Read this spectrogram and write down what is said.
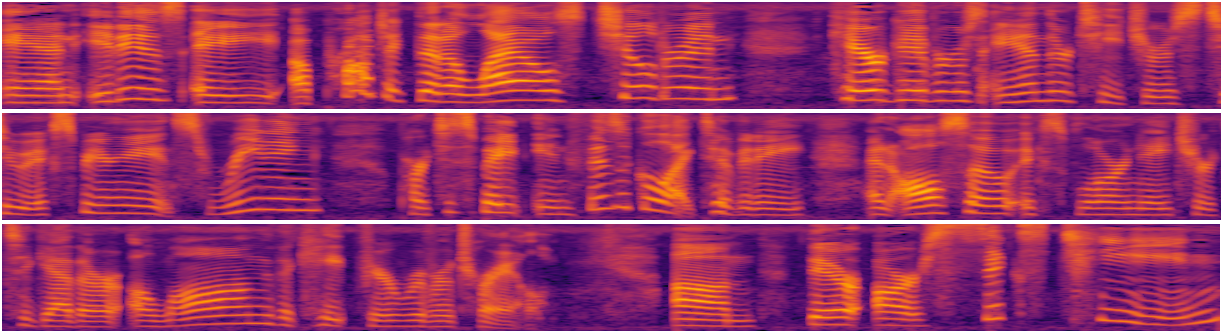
And it is a, a project that allows children, caregivers, and their teachers to experience reading, participate in physical activity, and also explore nature together along the Cape Fear River Trail. Um, there are 16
